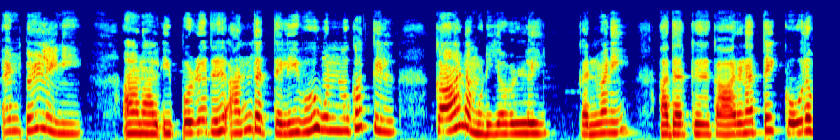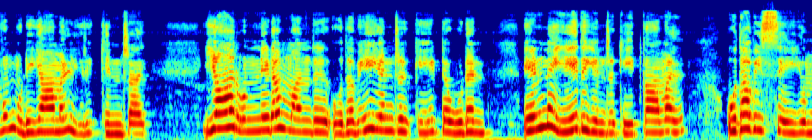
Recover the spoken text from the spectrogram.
என் பிள்ளை நீ. ஆனால் இப்பொழுது அந்த தெளிவு உன் முகத்தில் காண முடியவில்லை. கண்மணி அதற்கு காரணத்தை கூறவும் முடியாமல் இருக்கின்றாய். யார் உன்னிடம் வந்து உதவி என்று கேட்டவுடன் என்ன ஏது என்று கேட்காமல் உதவி செய்யும்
